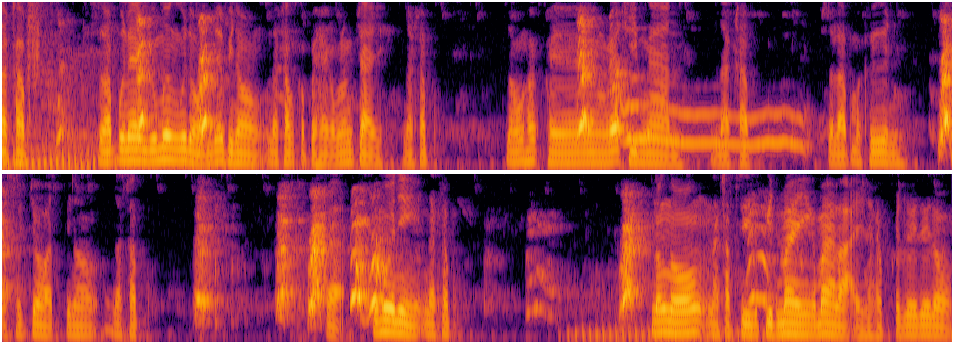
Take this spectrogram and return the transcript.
นะครับสำหรับเพื่อนแรงอยู่เมืองอุดรเด้อพี่น้องนะครับก็ไปให้กำลังใจนะครับ น้องฮักแพงและทีมงานนะครับสลับเมื่อคืนสุดยอดพี่น้องนะครับก็มือนี้นะครับ น้องๆนะครับศิลปินใหม่ก็มาหลายนะครับ ก็เลยได้ลอง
